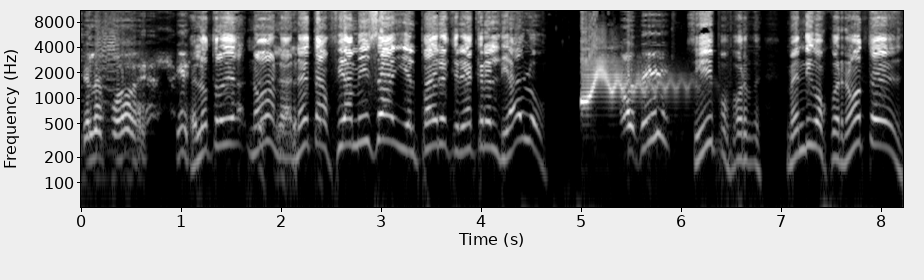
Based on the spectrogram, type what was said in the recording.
¿Qué le puedo decir? El otro día, no, la neta, fui a misa y el padre creía que era el diablo. ¿Ah, sí? Sí, pues por mendigos cuernotes.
